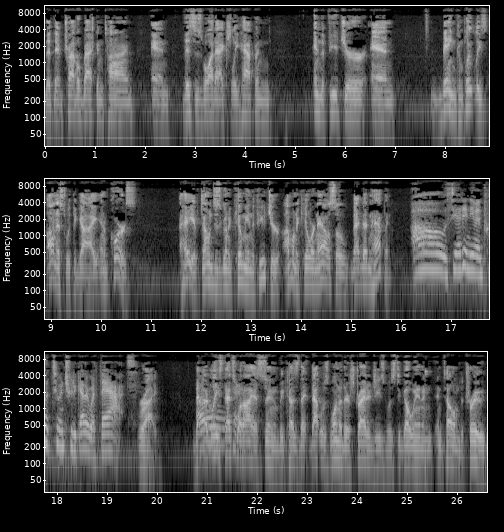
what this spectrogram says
that they've traveled back in time and this is what actually happened in the future and being completely honest with the guy. And of course, hey, if Jones is going to kill me in the future, I'm going to kill her now so that doesn't happen. Oh, see, I didn't even put two and two together with that. Right. Th- at Oh, least that's okay. what I assume because that, that was one of their strategies was to go in and, and tell them the truth,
